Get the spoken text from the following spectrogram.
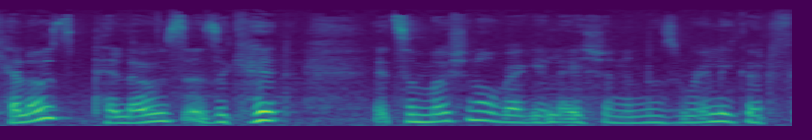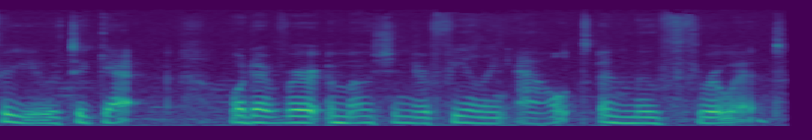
pillows, pillows as a kid. It's emotional regulation and is really good for you to get whatever emotion you're feeling out and move through it.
